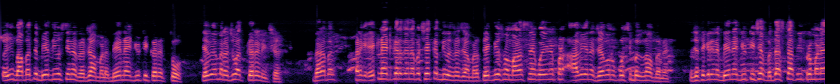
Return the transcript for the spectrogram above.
તો એ બાબતે બે દિવસની રજા મળે. બે નાઇટ ડ્યુટી કરે તો. એવી અમે રજૂઆત કરેલી છે. બરાબર? કારણ કે એક નાઇટ કરે તો એના પછી એક જ દિવસ રજા મળે. તો એક દિવસમાં માણસને કોઈને પણ આવી અને જવાનું પોસિબલ ન બને. જેથી કરીને બે નાઇટ ડ્યુટી છે, બધા સ્ટાફ એ પ્રમાણે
